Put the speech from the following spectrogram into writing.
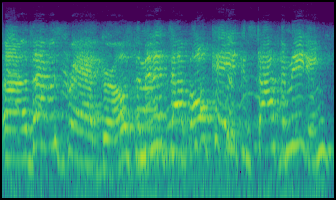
Uh, that was Brad, girls. The minute's up. Okay, you can start the meeting.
